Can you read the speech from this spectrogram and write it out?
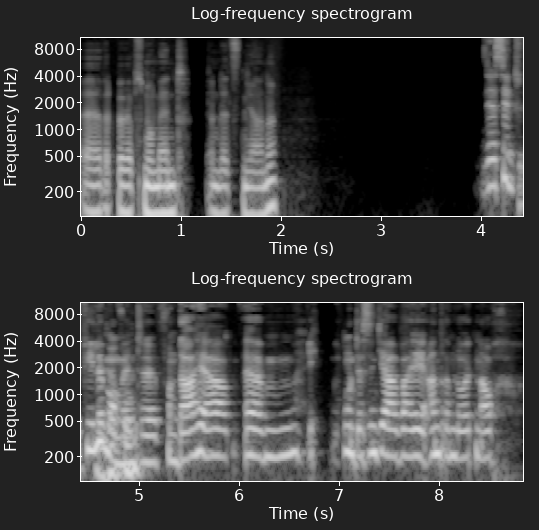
äh, Wettbewerbsmoment im letzten Jahr, ne? Das sind viele Momente. Von daher, ähm, ich, und das sind ja bei anderen Leuten auch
